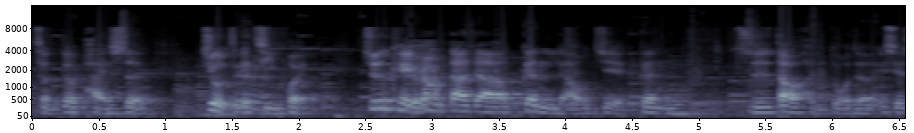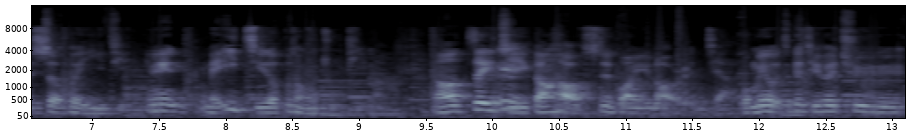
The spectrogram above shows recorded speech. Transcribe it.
整个拍摄就有这个机会了，就是可以让大家更了解、更知道很多的一些社会议题，因为每一集有不同的主题嘛。然后这一集刚好是关于老人家，我们有这个机会去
